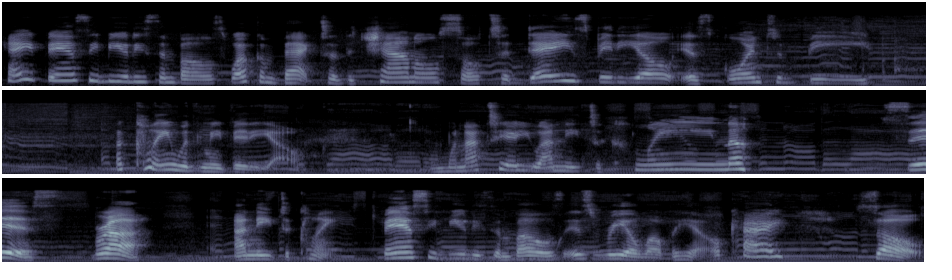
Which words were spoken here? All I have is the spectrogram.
Hey fancy beauties and bows welcome back to the channel. So today's video is going to be a clean with me video. And when I tell you I need to clean sis bruh I need to clean. Fancy beauties and bows is real over here okay? So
